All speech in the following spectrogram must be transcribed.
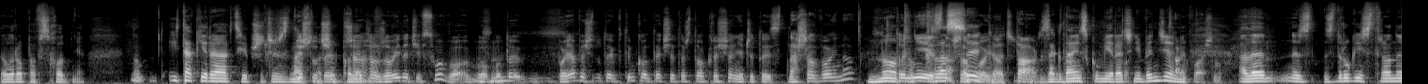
Europa Wschodnia. No, I takie reakcje przecież znasz Wiesz, tutaj, naszych kolegów. przepraszam, że wejdę ci w słowo, bo, Mhm. bo to pojawia się tutaj w tym kontekście też to określenie, czy to jest nasza wojna, No to, to, nie jest klasyka. nasza wojna. Tak, Za Gdańsk umierać nie będziemy. tak właśnie. Ale z, z drugiej strony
